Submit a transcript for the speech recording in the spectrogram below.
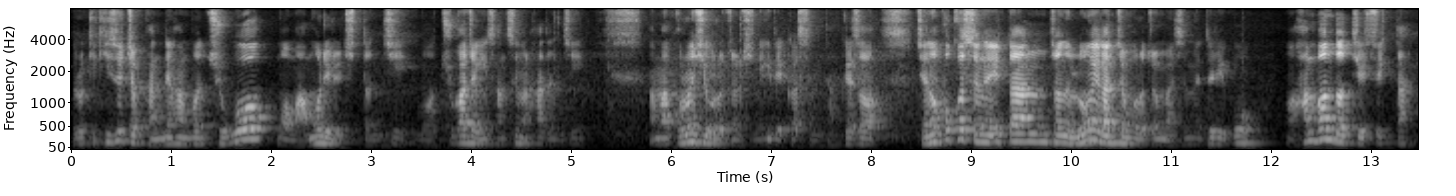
이렇게 기술적 반등 한 번 주고 뭐 마무리를 짓던지 뭐 추가적인 상승을 하든지 아마 그런 식으로 좀 진행이 될 것 같습니다. 그래서 제노 포커스는 일단 저는 롱의 관점으로 좀 말씀을 드리고 한 번더튈수 있다.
